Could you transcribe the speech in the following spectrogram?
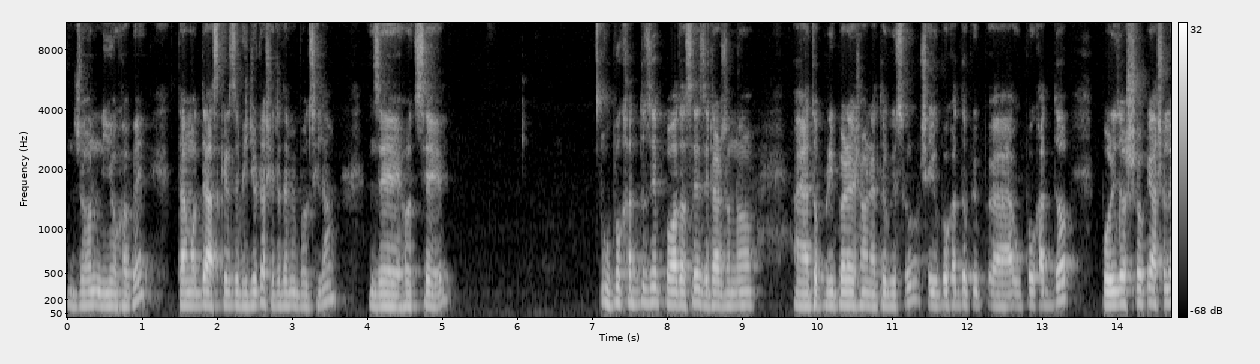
জন নিয়োগ হবে। তার মধ্যে আজকের যে ভিডিওটা, সেটাতে আমি বলছিলাম যে হচ্ছে, উপখাদ্য যে পদ আছে, যেটার জন্য এত প্রিপারেশন এত কিছু, সেই উপখাদ্য উপখাদ্য পরিদর্শকে আসলে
